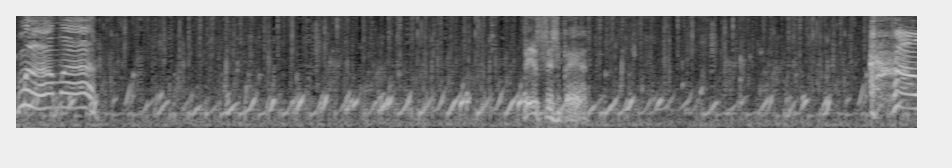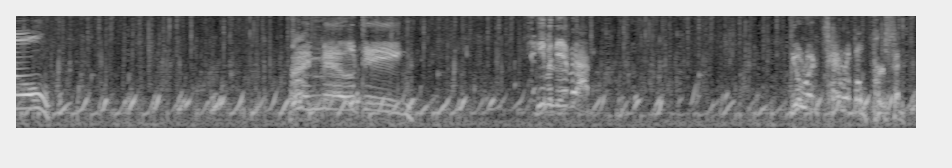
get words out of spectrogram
Mama! This is bad. Ow! I'm melting! Even if You're a terrible person!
